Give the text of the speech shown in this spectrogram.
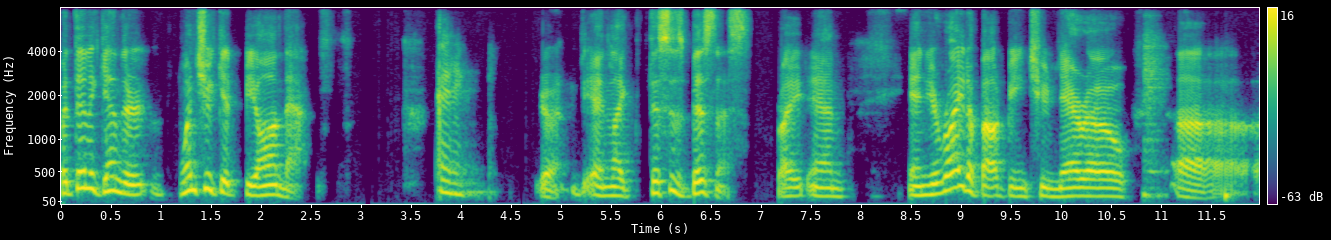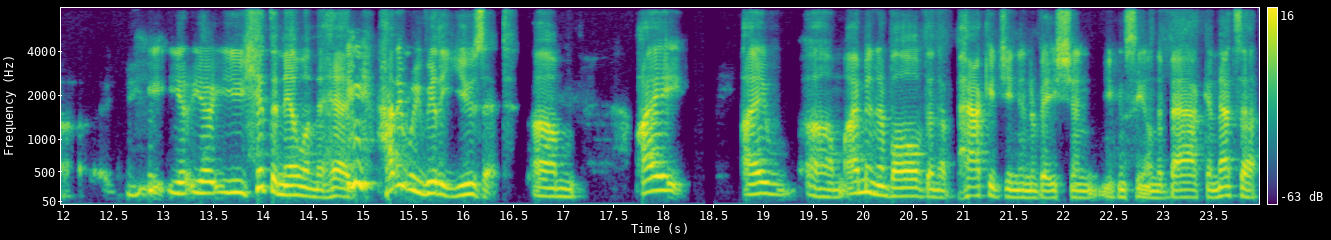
but then again there once you get beyond that correct. yeah and like this is business right? And and you're right about being too narrow uh you, you, you hit the nail on the head. How did we really use it? Um i I um, I'm involved in a packaging innovation you can see on the back, and that's a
